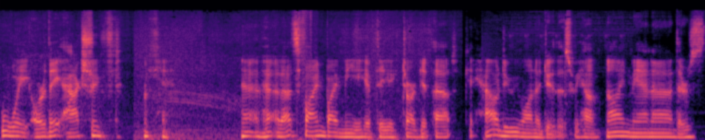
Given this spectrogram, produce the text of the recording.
Wait, are they actually... okay. That's fine by me if they target that. Okay, how do we want to do this? We have 9 mana, there's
